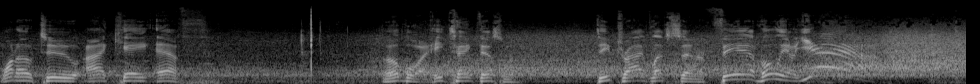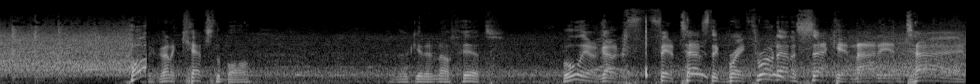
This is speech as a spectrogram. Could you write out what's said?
102 IKF. Oh boy, he tanked this one. Deep drive left center. Field. Julio. Yeah! They're going to catch the ball. And they'll get enough hits. Julio got a fantastic break. Throw down a second. Not in time.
